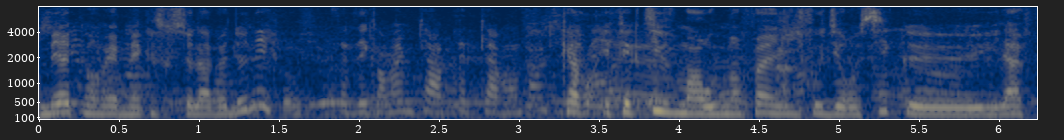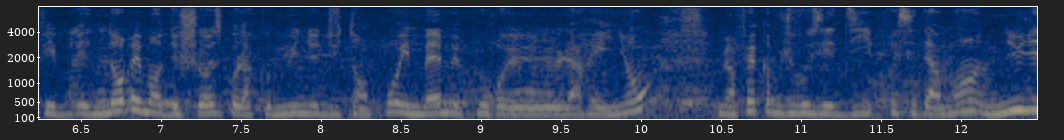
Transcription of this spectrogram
maire, puis on verra bien qu'est-ce que cela va donner. Ça faisait quand même près de 40 ans Car, Effectivement, oui, mais enfin, il faut dire aussi qu'il a fait énormément de choses pour la commune du Tampon et même pour la Réunion. Mais enfin, comme je vous ai dit précédemment, nul n'est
